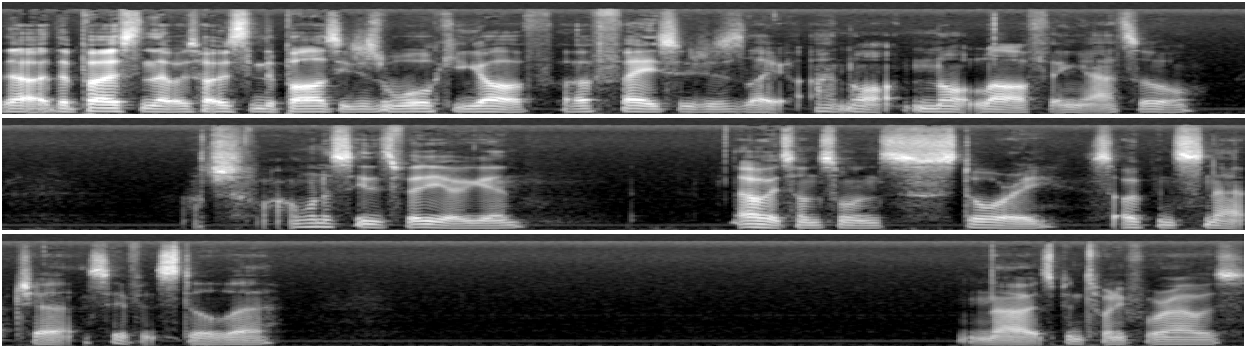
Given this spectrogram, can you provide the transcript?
the the person that was hosting the party just walking off, her face was just like I'm not not laughing at all. I just I want to see this video again. Oh, it's on someone's story. So open Snapchat, and see if it's still there. No, it's been 24 hours.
